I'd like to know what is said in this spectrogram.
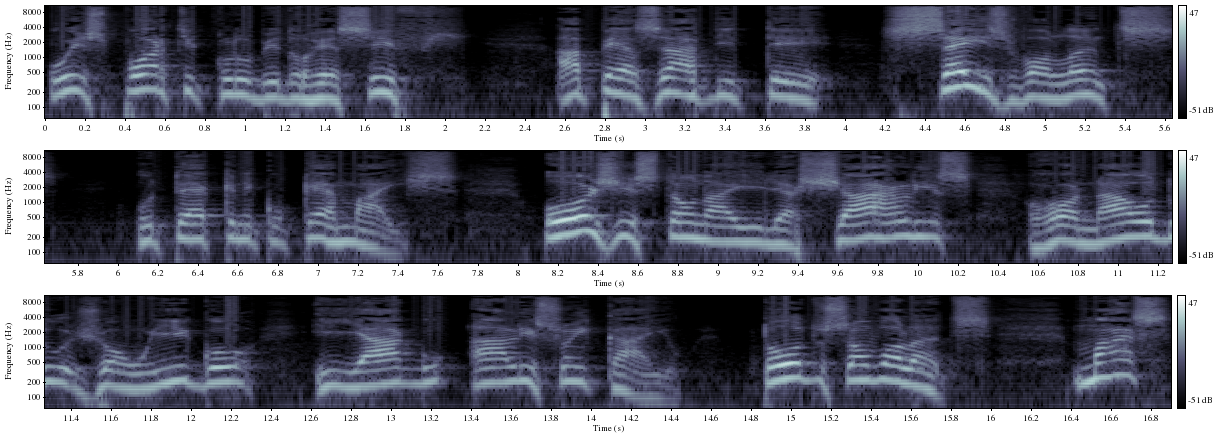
o Esporte Clube do Recife, apesar de ter seis volantes, o técnico quer mais. Hoje estão na ilha Charles, Ronaldo, João Igor, Iago, Alisson e Caio. Todos são volantes. Mas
